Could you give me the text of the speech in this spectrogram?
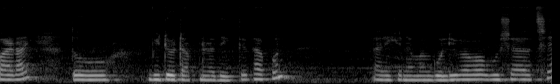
পাড়াই। তো ভিডিওটা আপনারা দেখতে থাকুন। আর এখানে আমার গলি বাবা বসে আছে।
